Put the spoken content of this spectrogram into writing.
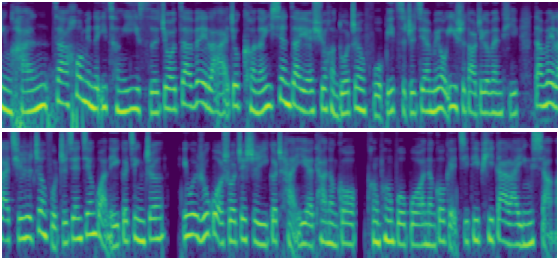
隐含在后面的一层意思，就在未来，就可能现在也许。很多政府彼此之间没有意识到这个问题，但未来其实政府之间监管的一个竞争。因为如果说这是一个产业，它能够蓬蓬勃勃，能够给 GDP 带来影响，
